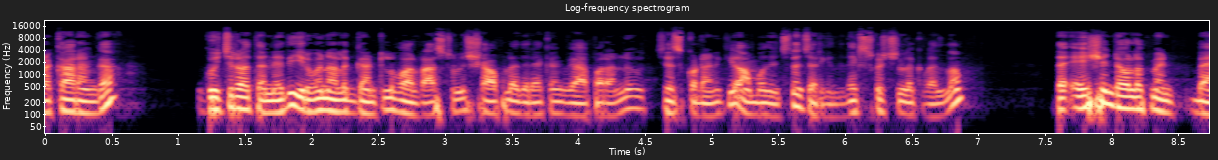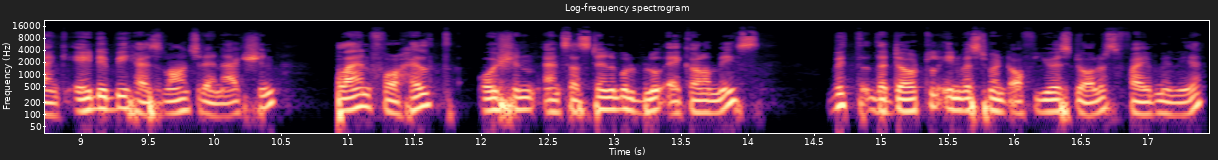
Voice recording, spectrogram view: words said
ప్రకారంగా గుజరాత్ అనేది ఇరవై నాలుగు గంటలు వాళ్ళ రాష్ట్రంలో షాపుల అదే వ్యాపారాలను చేసుకోవడానికి ఆమోదించడం జరిగింది. నెక్స్ట్ క్వశ్చన్లోకి వెళ్దాం. The Asian Development Bank ADB has launched an action plan for health ocean and sustainable blue economies with the total investment of US dollars five million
